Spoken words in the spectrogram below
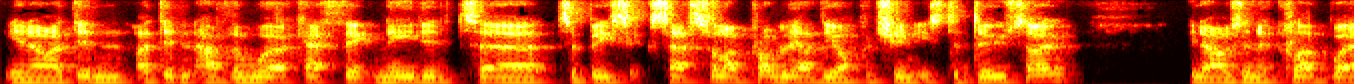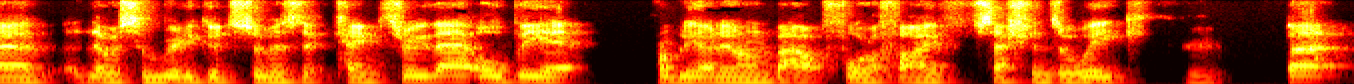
You know, I didn't I didn't have the work ethic needed to to be successful. I probably had the opportunities to do so. You know, I was in a club where there were some really good swimmers that came through there, albeit probably only on about four or five sessions a week. Mm. But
